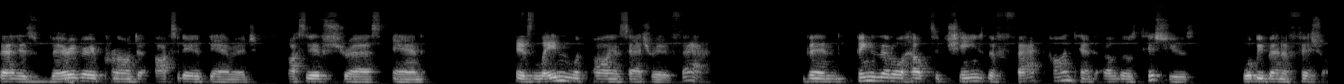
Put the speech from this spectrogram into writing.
that is very, very prone to oxidative damage, oxidative stress, and is laden with polyunsaturated fat, then things that will help to change the fat content of those tissues will be beneficial.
